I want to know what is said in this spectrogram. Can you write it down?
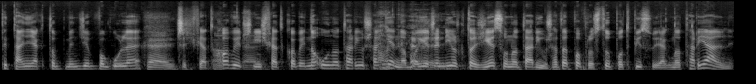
Pytanie, jak to będzie w ogóle, Okej, czy świadkowie, czy okej. nie świadkowie. No u notariusza nie, no bo jeżeli już ktoś jest u notariusza, to po prostu podpisuje jak notarialny.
